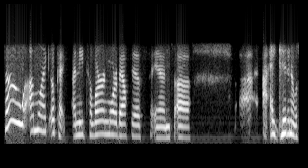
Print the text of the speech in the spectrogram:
sew, I'm like, okay, I need to learn more about this. And, uh, I, I did, and I was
